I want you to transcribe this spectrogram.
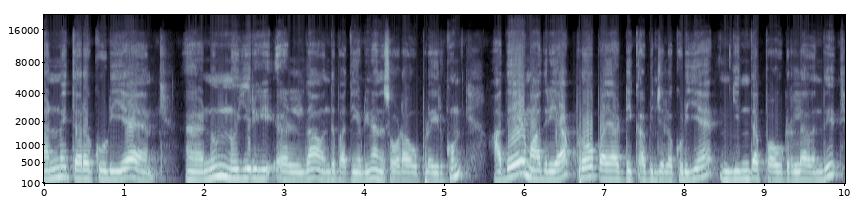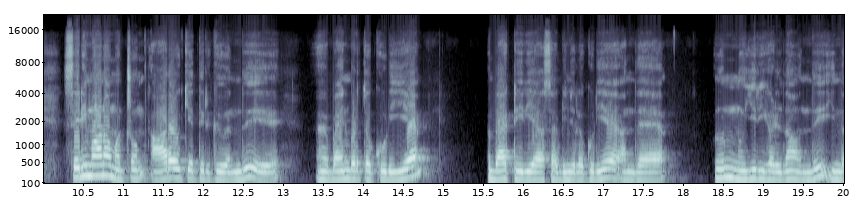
நன்மை தரக்கூடிய நுண்ணுயிர்கள் நுண்ணுயிரிகள் தான் வந்து பார்த்திங்க அப்படின்னா அந்த சோடா உப்பில் இருக்கும். அதே மாதிரியாக ப்ரோபயோட்டிக் அப்படின்னு சொல்லக்கூடிய இந்த பவுடரில் வந்து செரிமானம் மற்றும் ஆரோக்கியத்திற்கு வந்து பயன்படுத்தக்கூடிய பாக்டீரியாஸ் அப்படின்னு சொல்லக்கூடிய அந்த நுண்ணுயிரிகள் தான் வந்து இந்த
